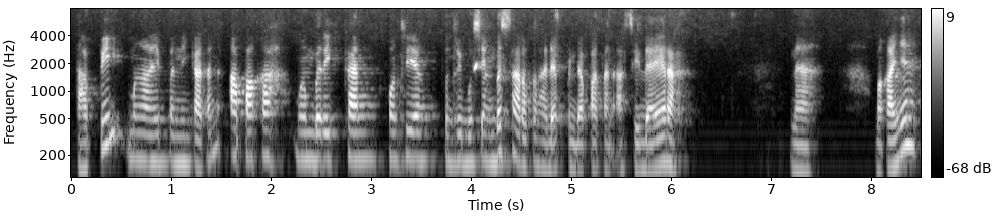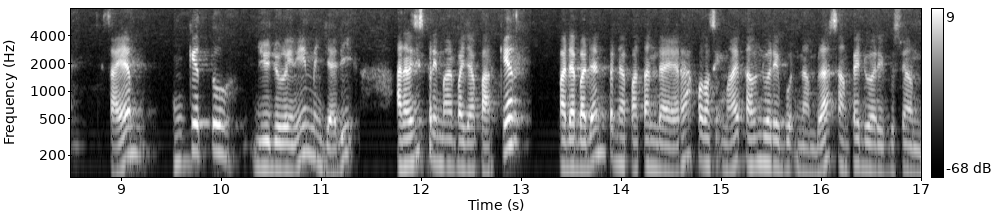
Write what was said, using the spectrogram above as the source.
tapi mengalami peningkatan apakah memberikan kontribusi yang besar terhadap pendapatan asli daerah. Nah, makanya saya mungkin tuh judul ini menjadi analisis penerimaan pajak parkir pada Badan Pendapatan Daerah Kota Tasikmalaya tahun 2016 sampai 2019.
